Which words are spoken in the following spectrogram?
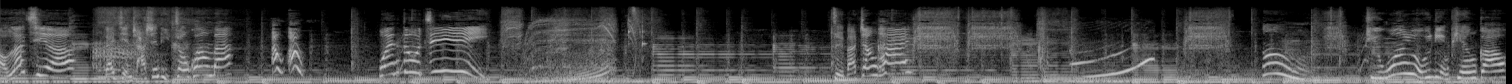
好了，企鹅，来检查身体状况吧。哦哦，温度计，嘴巴张开。嗯，体温有一点偏高，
